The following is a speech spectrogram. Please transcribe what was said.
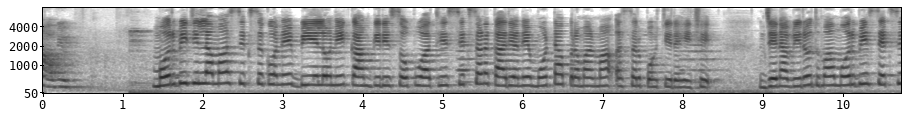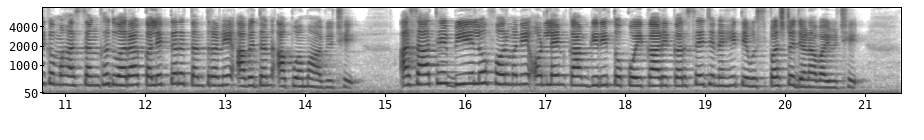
આવ્યું. મોરબી જિલ્લામાં શિક્ષકોને બીએલઓની કામગીરી સોંપવાથી શિક્ષણ કાર્યને મોટા પ્રમાણમાં અસર પહોંચી રહી છે. જેના વિરોધમાં મોરબી શૈક્ષિક મહાસંઘ દ્વારા કલેક્ટર તંત્રને આવેદન આપવામાં આવ્યું છે. આ સાથે બીએલઓ ફોર્મની ઓનલાઈન કામગીરી તો કોઈ કાળે કરશે જ નહીં તેવું સ્પષ્ટ જણાવાયું છે.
